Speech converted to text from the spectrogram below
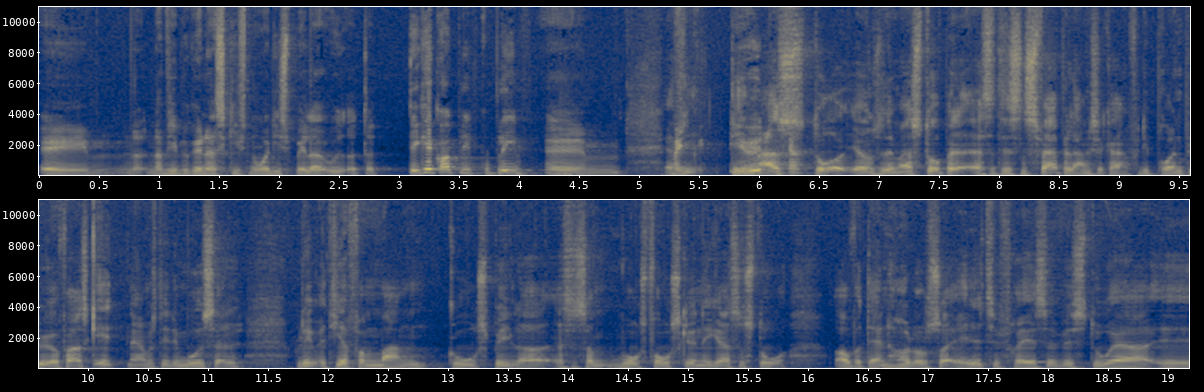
øh, når, når vi begynder at skifte nogle af de spillere ud, og der, det kan godt blive et problem. Øh, Ja, i det er en øvrigt- meget ja. stor, jeg synes, det er meget stor, altså det er sådan en svær balancegang, fordi Brøndby er faktisk endt nærmest i det modsatte problem, at de har for mange gode spillere, altså som vores forskel ikke er så stor. Og hvordan holder du så alle tilfredse, hvis du er øh,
